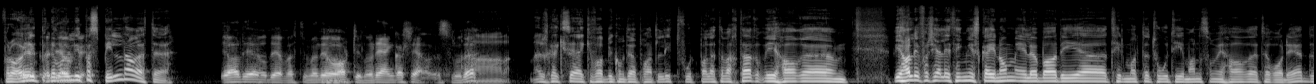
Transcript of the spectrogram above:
For det var jo litt, det var jo litt på spill da, vet du. Ja, det er jo det, vet du. Men det er jo artig når det er engasjerende, Frode. Ja da. Men du skal ikke se vekk fra at vi kommer til å prate litt fotball etter hvert her. Vi har, eh, vi har litt forskjellige ting vi skal innom i løpet av de eh, tilmålte to timene som vi har eh, til rådighet.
